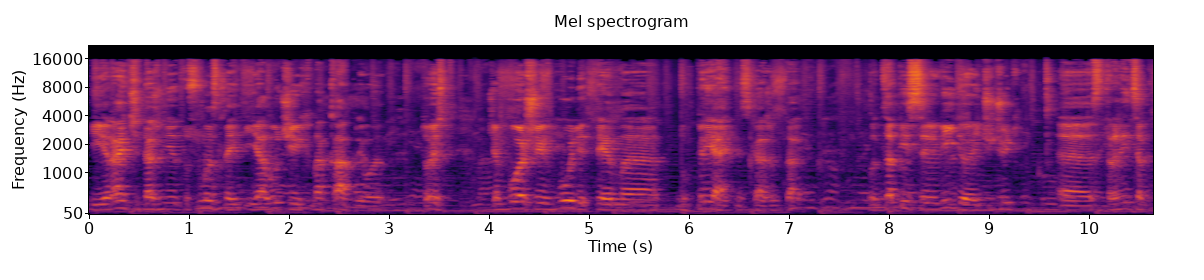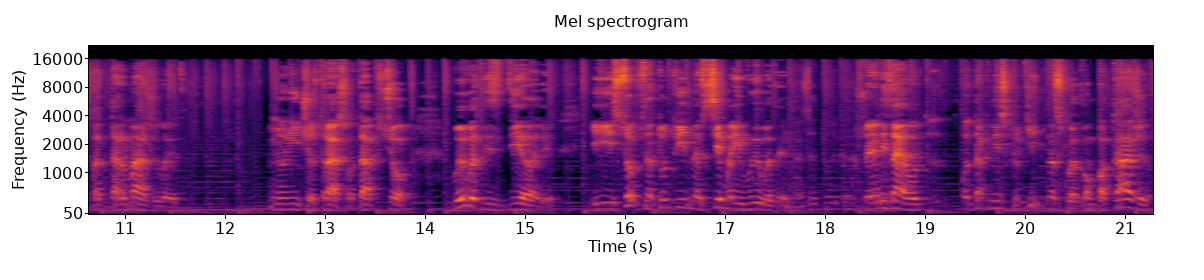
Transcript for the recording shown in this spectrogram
и раньше даже нету смысла идти, я лучше их накапливаю. То есть чем больше их будет, тем э, ну, приятнее, скажем так. Вот записываю видео и чуть-чуть э, страница подтормаживает. Ну ничего страшного. Так, все выводы сделали. И, собственно, тут видно все мои выводы. Что я не знаю, вот, вот так не скрутить, насколько он покажет.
